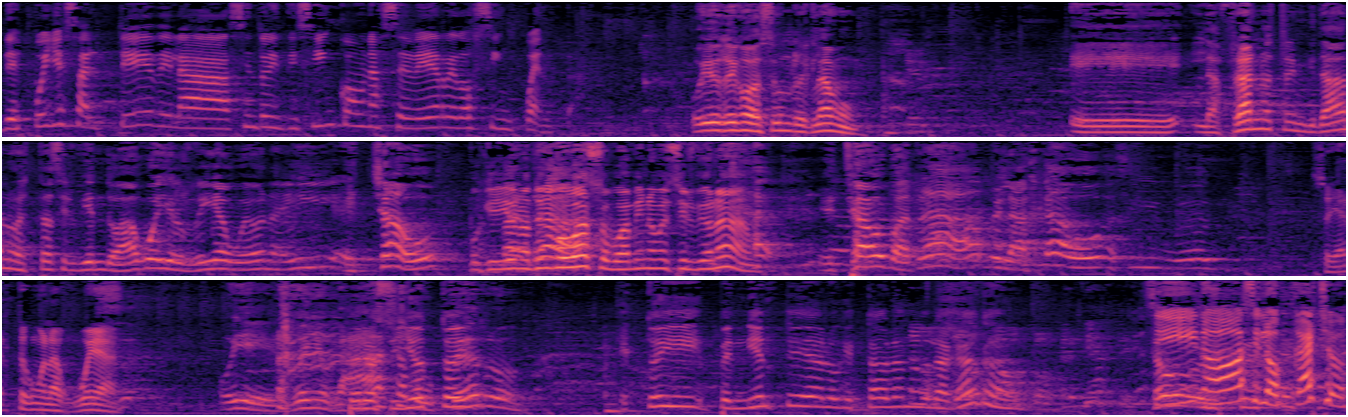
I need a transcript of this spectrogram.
Después yo salté de la 125 a una CBR 250. Oye, yo tengo que hacer un reclamo. Eh, la Fran, nuestra invitada, nos está sirviendo agua y el río, weón, ahí echado. Porque yo no atrás, tengo vaso, pues a mí no me sirvió nada. Echado para atrás, relajado, así, weón. Soy harto como las weas. Oye, el dueño casa, Pero si yo estoy- perro. Estoy pendiente a lo que está hablando la cata. Sí, no, si los cacho.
